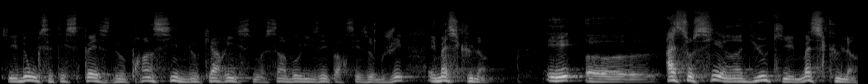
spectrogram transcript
qui est donc cette espèce de principe de charisme symbolisé par ces objets, est masculin et euh, associé à un dieu qui est masculin,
